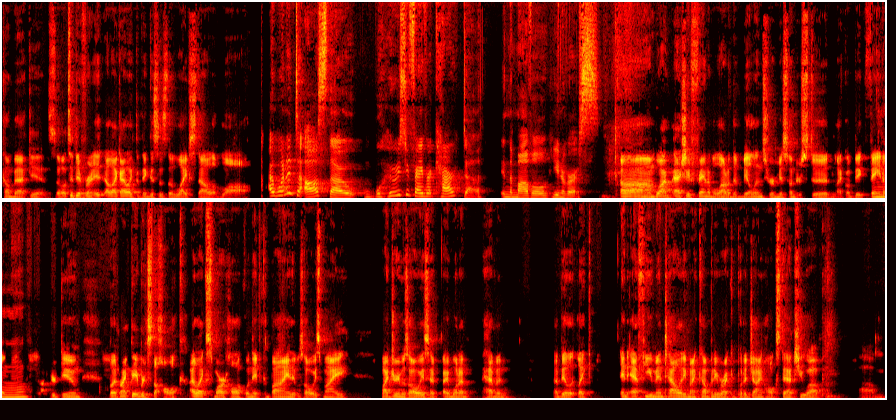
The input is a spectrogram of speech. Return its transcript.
come back in. So it's a different. It, like I like to think this is the lifestyle of law. I wanted to ask though, who's your favorite character in the Marvel universe? Um, well, I'm actually a fan of a lot of the villains who are misunderstood. Like I'm a big fan mm-hmm. of Doctor Doom, but my favorite's the Hulk. I like Smart Hulk when they've combined. It was always my my dream was always I, I want to have an ability like an fu mentality in my company where I can put a giant Hulk statue up. Um,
